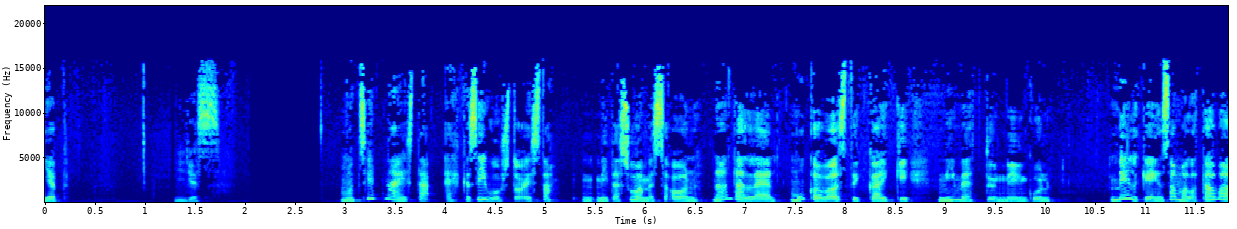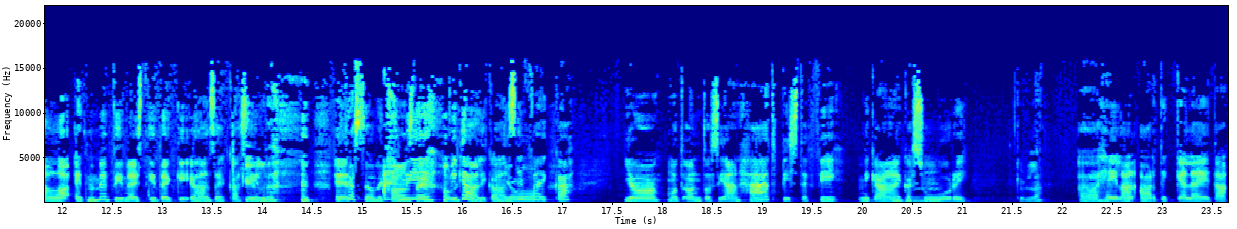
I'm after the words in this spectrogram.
Jep. Yes. Mutta sitten näistä ehkä sivustoista, mitä Suomessa on, nämä on tälleen mukavasti kaikki nimetty niin kuin melkein samalla tavalla, että me mentiin näistä itsekin ihan sekaisin. Kyllä. mikä se olikaan niin, se? Mikä olikaan se paikka? Joo, mutta on tosiaan häät.fi, mikä on mm-hmm. aika suuri. Kyllä. heillä on artikkeleita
